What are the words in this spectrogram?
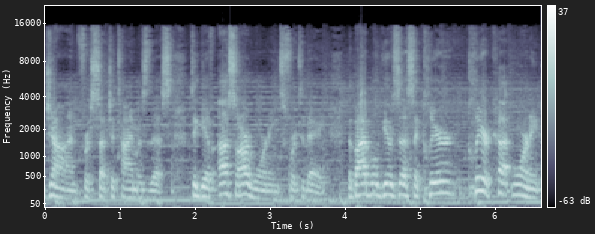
John for such a time as this to give us our warnings for today. The Bible gives us a clear, clear cut warning.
